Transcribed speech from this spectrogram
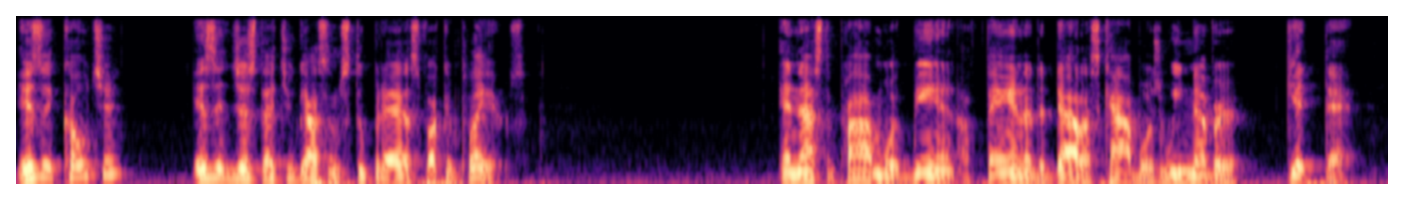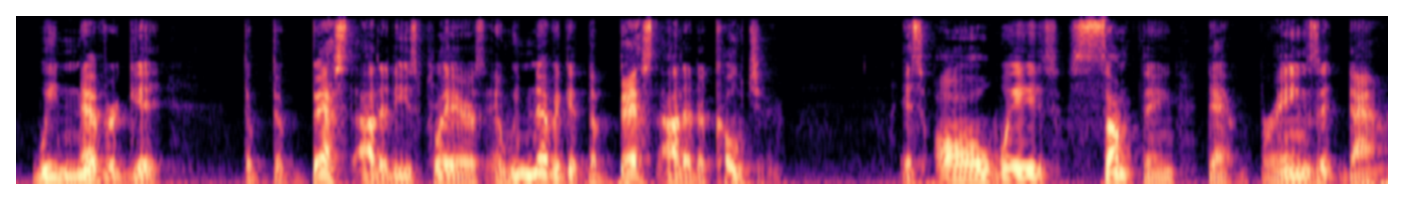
Is it coaching? Is it just that you got some stupid ass fucking players? And that's the problem with being a fan of the Dallas Cowboys. We never get that. We never get the, the best out of these players, and we never get the best out of the coaching. It's always something that brings it down.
